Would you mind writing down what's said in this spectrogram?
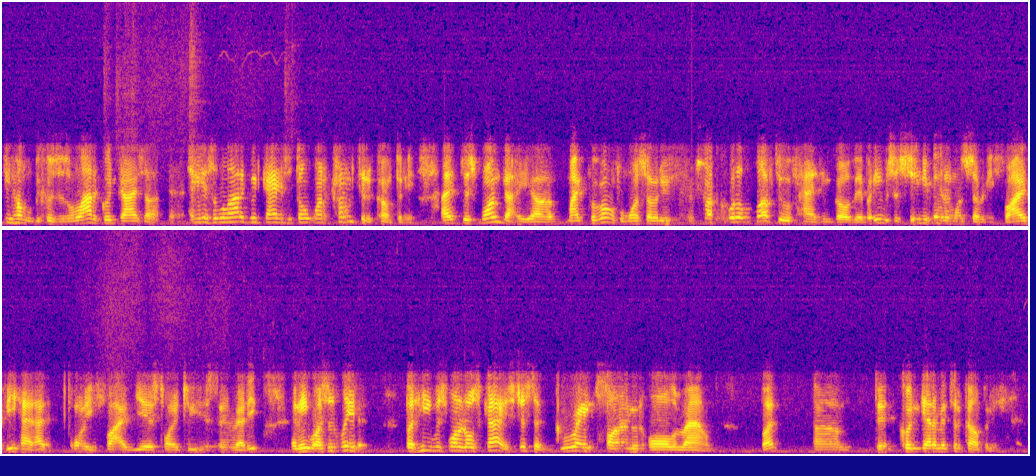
Be humble because there's a lot of good guys out there, and there's a lot of good guys that don't want to come to the company. I, this one guy, uh, Mike Perone from 175, I would have loved to have had him go there, but he was a senior man at 175. He had had 25 years, 22 years already, and he wasn't leaving. But he was one of those guys, just a great fireman all around. But um, they couldn't get him into the company.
